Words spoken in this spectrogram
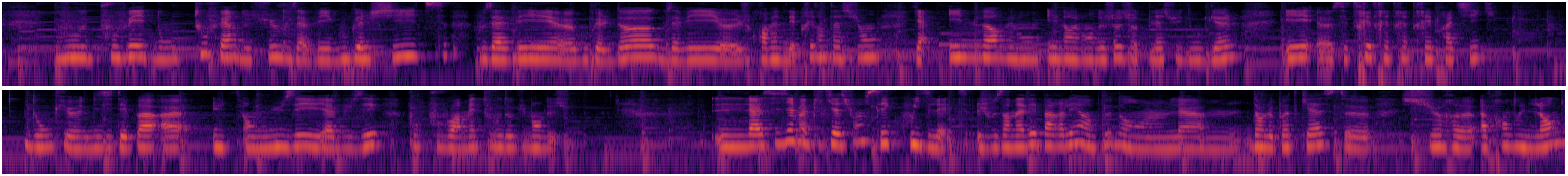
Vous pouvez donc tout faire dessus. Vous avez Google Sheets, vous avez euh, Google Docs, vous avez, euh, je crois même des présentations. Il y a énormément, énormément de choses sur la suite Google et euh, c'est très, très, très, très pratique. Donc n'hésitez pas à en user et abuser pour pouvoir mettre tous vos documents dessus. La sixième application, c'est Quizlet. Je vous en avais parlé un peu dans, le podcast euh, sur euh, apprendre une langue.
